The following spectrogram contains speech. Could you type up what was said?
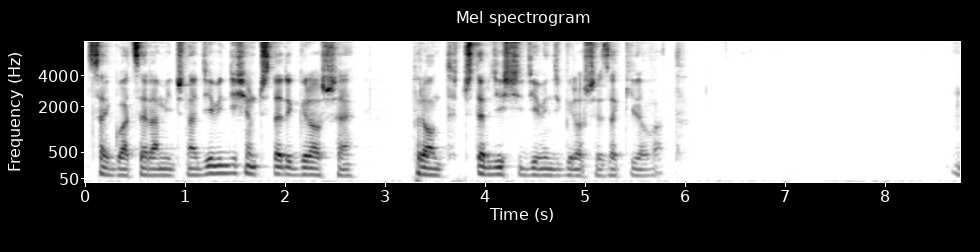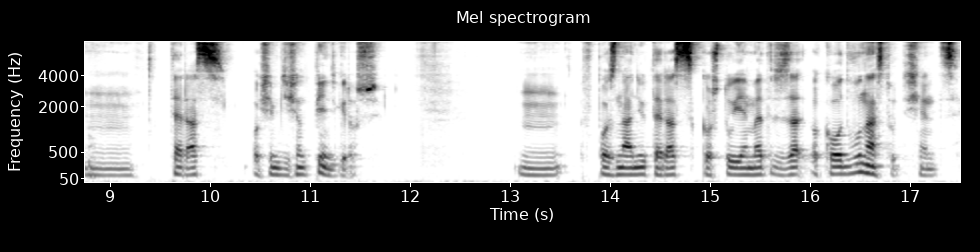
Cegła ceramiczna 94 grosze. Prąd 49 groszy za kilowat. Mm, teraz 85 groszy. Mm, w Poznaniu teraz kosztuje metr za około 12 tysięcy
